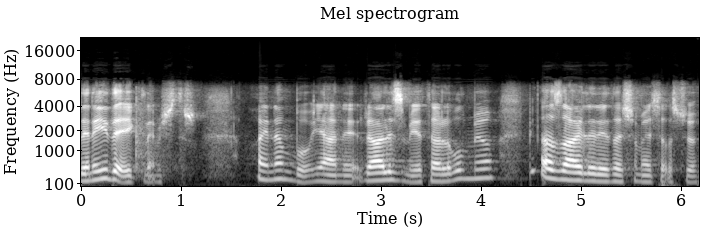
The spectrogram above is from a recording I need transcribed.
deneyi de eklemiştir. Aynen bu. Yani realizmi yeterli bulmuyor. Biraz daha ileriye taşımaya çalışıyor.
